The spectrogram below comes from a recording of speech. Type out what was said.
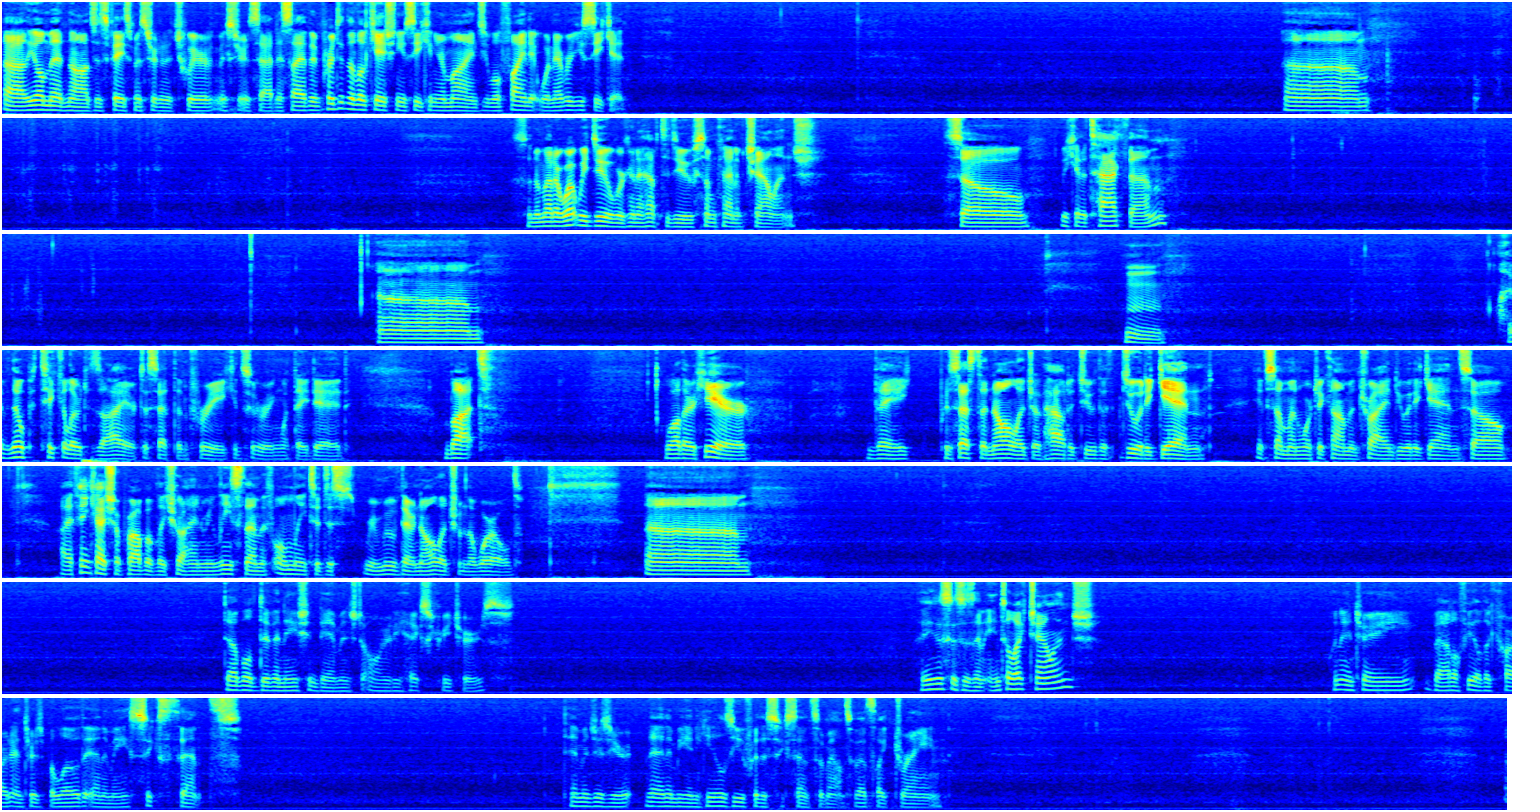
Uh, the old man nods, his face mistored in a queer mixture of sadness. I have imprinted the location you seek in your minds. You will find it whenever you seek it. Um, so no matter what we do, we're going to have to do some kind of challenge. So we can attack them. Um, hmm. I have no particular desire to set them free, considering what they did. But while they're here, they possess the knowledge of how to do the do it again if someone were to come and try and do it again. So I think I shall probably try and release them, if only to just remove their knowledge from the world. Um, double divination damage to already hex creatures. I think this, this is an intellect challenge. When entering battlefield, the card enters below the enemy. Sixth sense. Damages your the enemy and heals you for the sixth sense amount. So that's like drain.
